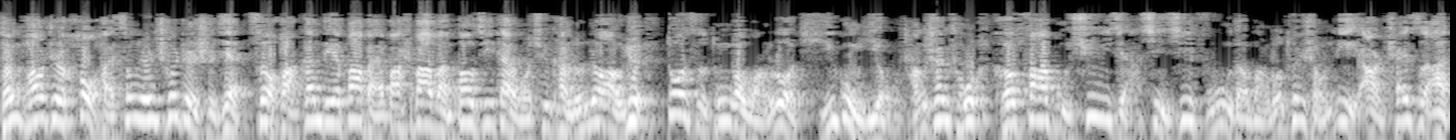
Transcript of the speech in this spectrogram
曾炮制后海僧人车震事件，策划干爹八百八十八万包机带我去看伦敦奥运，多次通过网络提供有偿删除和发布虚假信息服务的网络推手利二拆四案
